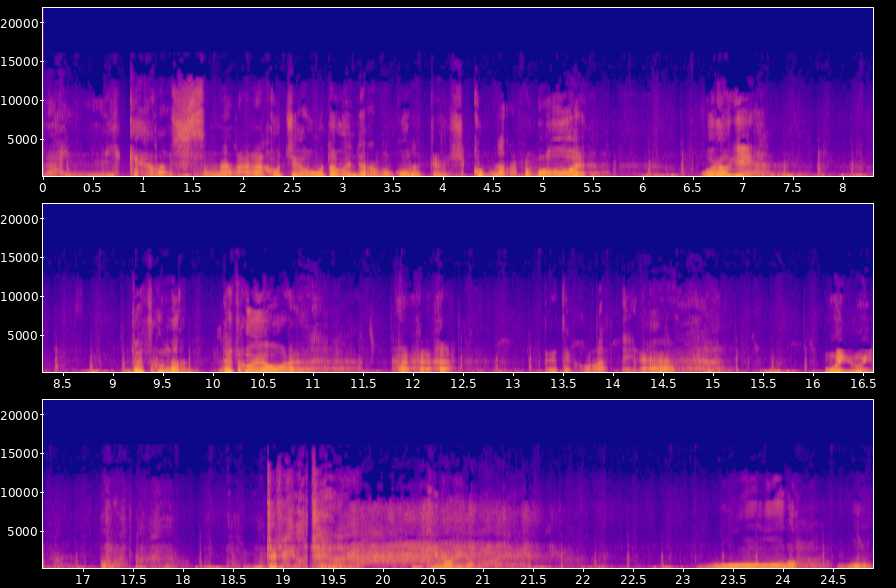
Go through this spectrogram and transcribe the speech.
まあいいかそんな。なこっちが大ために出たら向こうだって引っ込むだろ。おい。追いはぎ。出てくんなら出てこいよおい。出てこらってやおいおい。出てきやがって。いきなりだな。おお大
